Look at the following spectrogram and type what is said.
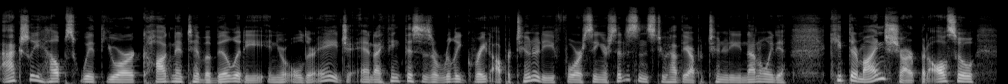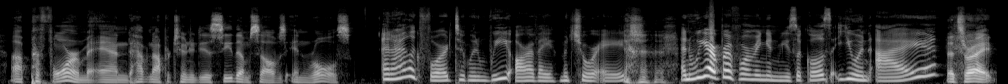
actually helps with your cognitive ability in your older age. And I think this is a really great opportunity for senior citizens to have the opportunity not only to keep their minds sharp, but also uh, perform and have an opportunity to see themselves in roles. And I look forward to when we are of a mature age and we are performing in musicals, you and I. That's right.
